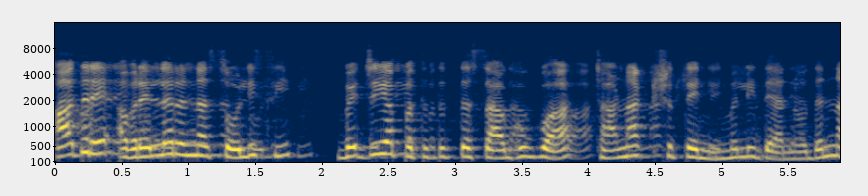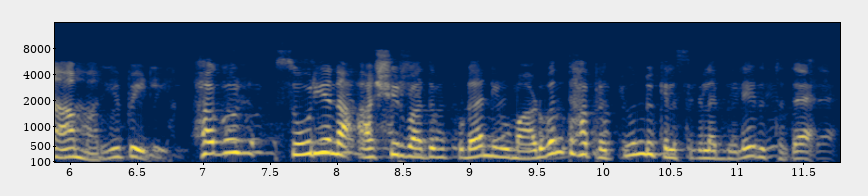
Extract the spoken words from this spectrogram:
ಆದರೆ ಅವರೆಲ್ಲರನ್ನ ಸೋಲಿಸಿ ವಿಜಯ ಪಥದತ್ತ ಸಾಗುವ ಚಾಣಾಕ್ಷತೆ ನಿಮ್ಮಲ್ಲಿದೆ ಅನ್ನೋದನ್ನ ಮರೆಯಬೇಡಿ. ಹಾಗೂ ಸೂರ್ಯನ ಆಶೀರ್ವಾದವು ಕೂಡ ನೀವು ಮಾಡುವಂತಹ ಪ್ರತಿಯೊಂದು ಕೆಲಸಗಳ ಮೇಲೆ ಇರುತ್ತದೆ.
